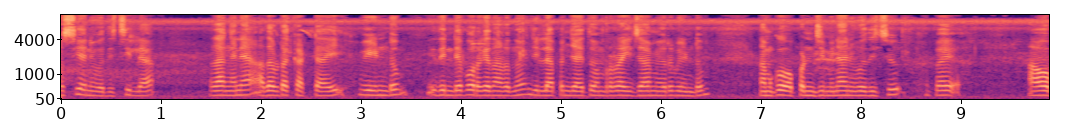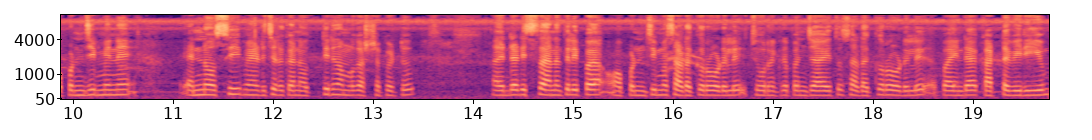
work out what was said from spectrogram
ഒ സി അനുവദിച്ചില്ല. അതങ്ങനെ അതവിടെ കട്ടായി. വീണ്ടും ഇതിന്റെ പുറകെ നടന്നു. ജില്ലാ പഞ്ചായത്ത് മെമ്പർ റൈജ മീർ വീണ്ടും നമുക്ക് ഓപ്പൺ ജിമ്മിന് അനുവദിച്ചു. അപ്പോൾ ആ ഓപ്പൺ ജിമ്മിന് എൻ ഒ സി മേടിച്ചെടുക്കാൻ ഒത്തിരി നമ്മൾ കഷ്ടപ്പെട്ടു. അതിന്റെ അടിസ്ഥാനത്തിൽ ഇപ്പോൾ ഓപ്പൺ ജിമ്മ് സടക്ക് റോഡിൽ ചൂർണിക്കര പഞ്ചായത്ത് സടക്ക് റോഡിൽ അപ്പോൾ അതിന്റെ കട്ടവിരിയും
